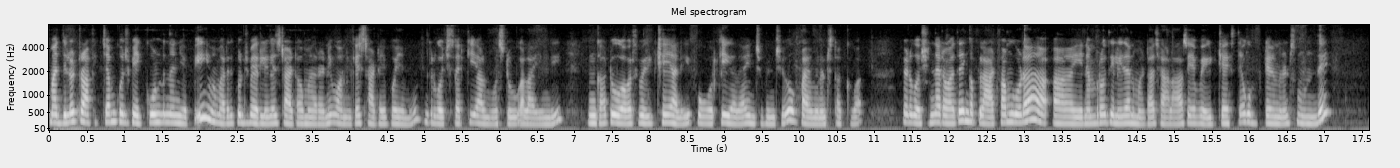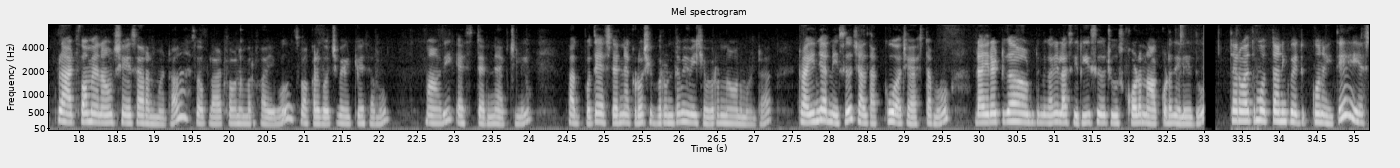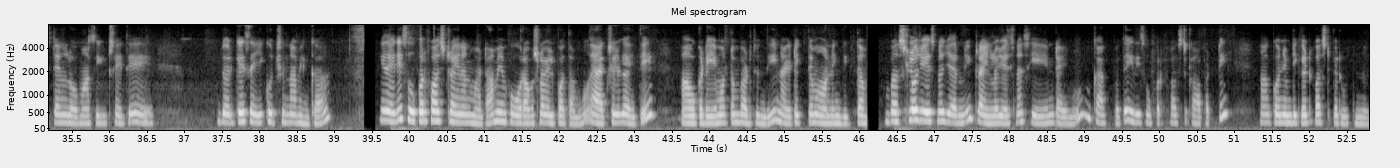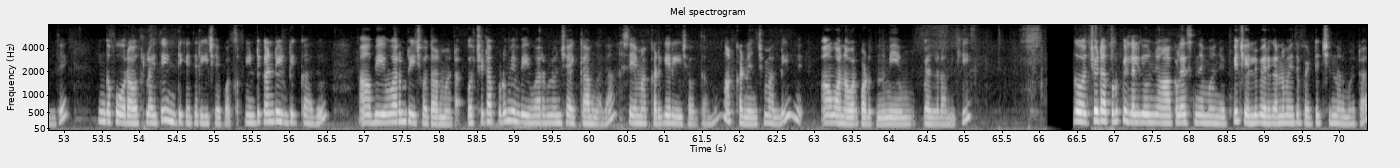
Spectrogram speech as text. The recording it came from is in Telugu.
మధ్యలో ట్రాఫిక్ జామ్ కొంచెం ఎక్కువ ఉంటుందని చెప్పి మా మరిది కొంచెం ఎర్లీగా స్టార్ట్ అవ్వమారని వన్కే స్టార్ట్ అయిపోయాము. ఇక్కడికి వచ్చేసరికి ఆల్మోస్ట్ అలా అయింది. ఇంకా టూ అవర్స్ వెయిట్ చేయాలి. ఫోర్కి కదా ఇంచుమించు ఫైవ్ మినిట్స్ తక్కువ. ఇక్కడికి వచ్చిన తర్వాత ఇంకా ప్లాట్ఫామ్ కూడా ఏ నెంబరో తెలియదు అనమాట చాలాసేపు వెయిట్ చేస్తే ఒక ఫిఫ్టీన్ మినిట్స్ ముందే ప్లాట్ఫామ్ అనౌన్స్ చేశారనమాట. So platform number five. So అక్కడికి వచ్చి వెయిట్ చేసాము మాది ఎస్ టెన్ యాక్చువల్లీ కాకపోతే ఎస్ టెన్ ఎక్కడో షివర్ ఉంటే మేము ఈ షివర్ ఉన్నాం అనమాట. ట్రైన్ జర్నీస్ చాలా తక్కువ చేస్తాము. డైరెక్ట్గా ఉంటుంది కానీ ఇలా సిరీస్ చూసుకోవడం నాకు కూడా తెలియదు తర్వాత మొత్తానికి వెతుక్కొని అయితే ఎస్ టెన్లో మా సీట్స్ అయితే దొరికేసాయి. కూర్చున్నాం ఇంకా. ఇదైతే సూపర్ ఫాస్ట్ ట్రైన్ అనమాట మేము ఫోర్ అవర్స్లో వెళ్ళిపోతాము. యాక్చువల్గా అయితే ఒక డే మొత్తం పడుతుంది. నైట్ ఎక్కితే మార్నింగ్ దిగుతాం. బస్లో చేసిన జర్నీ ట్రైన్లో చేసిన సేమ్ టైము. కాకపోతే ఇది సూపర్ ఫాస్ట్ కాబట్టి కొంచెం టికెట్ కాస్ట్ పెరుగుతుంది అంతే. ఇంకా ఫోర్ అవర్స్లో అయితే ఇంటికి అయితే రీచ్ అయిపోతాం. ఇంటికంటే ఇంటికి కాదు భీమవరం రీచ్ అవుతాం అనమాట వచ్చేటప్పుడు మేము భీమవరం నుంచి ఎక్కాము కదా సేమ్ అక్కడికే రీచ్ అవుతాము. అక్కడి నుంచి మళ్ళీ వన్ అవర్ పడుతుంది మేము వెళ్ళడానికి. ఇంకా వచ్చేటప్పుడు పిల్లలకి కొంచెం ఆకలేస్తుందేమో అని చెప్పి చెల్లి పెరుగన్నం అయితే పెట్టించిందనమాట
